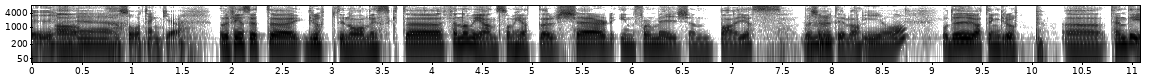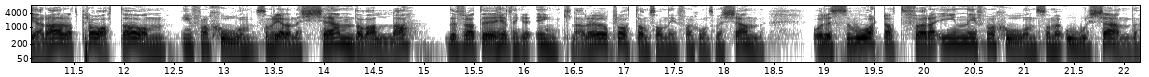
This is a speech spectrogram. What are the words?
i. Ja. Eh, så tänker jag. Och det finns ett eh, gruppdynamiskt eh, fenomen som heter shared information bias. Det känner du till va? Ja. Och det är ju att en grupp tenderar att prata om information som redan är känd av alla. Det är för att det är helt enkelt enklare att prata om sån information som är känd. Och det är svårt att föra in information som är okänd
